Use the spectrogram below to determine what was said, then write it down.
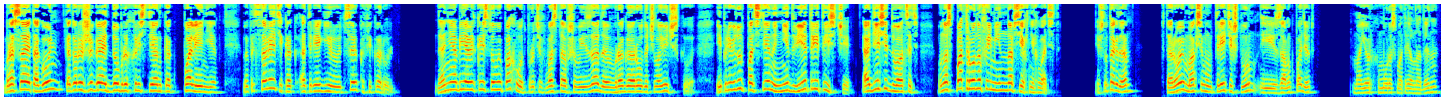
бросает огонь, который сжигает добрых христиан, как поленья. Вы представляете, как отреагирует церковь и король? Да они объявят крестовый поход против восставшего из ада врага рода человеческого и приведут под стены не две-три тысячи, а десять-двадцать. У нас патронов и мин на всех не хватит. И что тогда? Второй, максимум третий штурм, и замок падет. Майор хмуро смотрел на Дэна,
